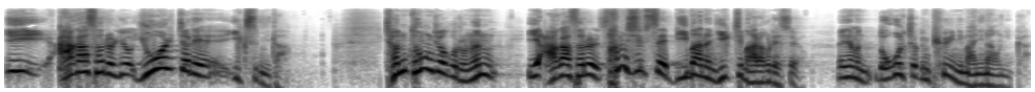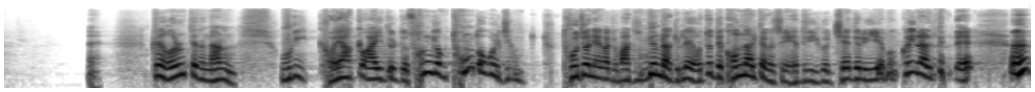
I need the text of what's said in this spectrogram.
이 아가서를요, 6월절에 읽습니다. 전통적으로는 이 아가서를 30세 미만은 읽지 마라 그랬어요. 왜냐하면 노골적인 표현이 많이 나오니까. 네. 그래서 어느 때는 나는 우리 교회 학교 아이들도 성경 통독을 지금 도전해가지고 막 읽는다길래 어떤 때 겁날 때가 있어요. 애들이 이걸 제대로 이해하면 큰일 날 텐데. 어?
